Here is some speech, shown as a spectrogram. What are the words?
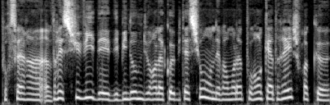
pour faire un, vrai suivi des, des, binômes durant la cohabitation. On est vraiment là pour encadrer. Je crois que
